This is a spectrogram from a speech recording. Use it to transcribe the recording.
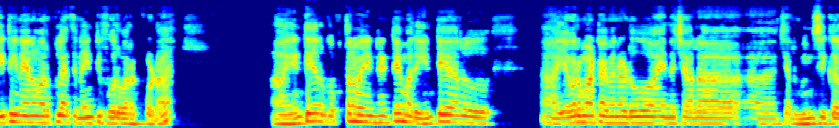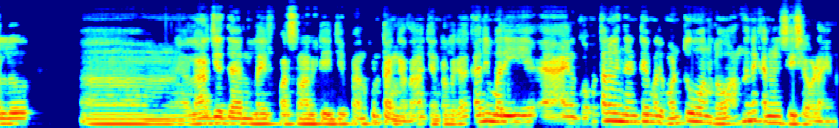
ఎయిటీ నైన్ వరకు లేకపోతే నైన్టీ ఫోర్ వరకు కూడా ఎన్టీఆర్ గొప్పతనం ఏంటంటే మరి ఎన్టీఆర్ ఎవరి మాట వినడు. ఆయన చాలా చాలా whimsical larger than life personality అని చెప్పి అనుకుంటాం కదా జనరల్గా. కానీ మరి ఆయన గొప్పతనం ఏంటంటే మరి వన్ టు వన్లో అందరినీ కన్విన్స్ చేసేవాడు ఆయన.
